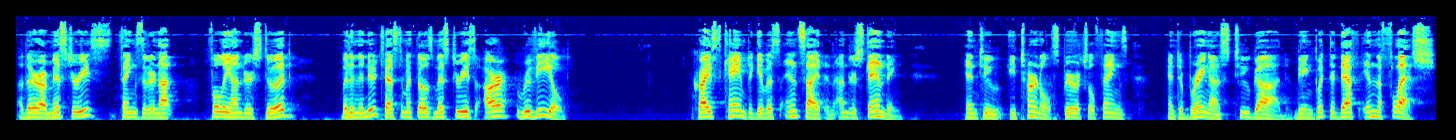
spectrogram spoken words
uh, there are mysteries, things that are not fully understood. But in the New Testament, those mysteries are revealed. Christ came to give us insight and understanding into eternal spiritual things and to bring us to God, being put to death in the flesh.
